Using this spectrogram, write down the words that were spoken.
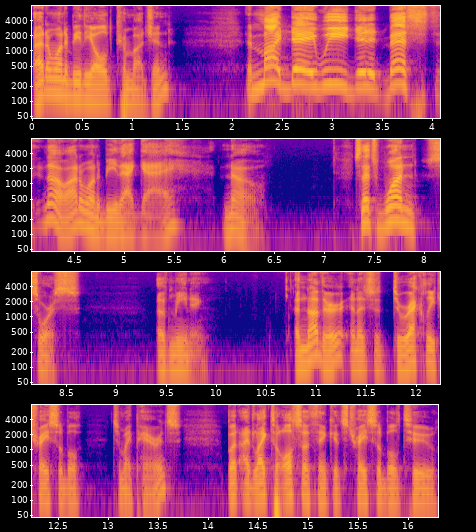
I don't want to be the old curmudgeon. In my day, we did it best. No, I don't want to be that guy. No. So that's one source of meaning. Another, and it's directly traceable to my parents, but I'd like to also think it's traceable to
